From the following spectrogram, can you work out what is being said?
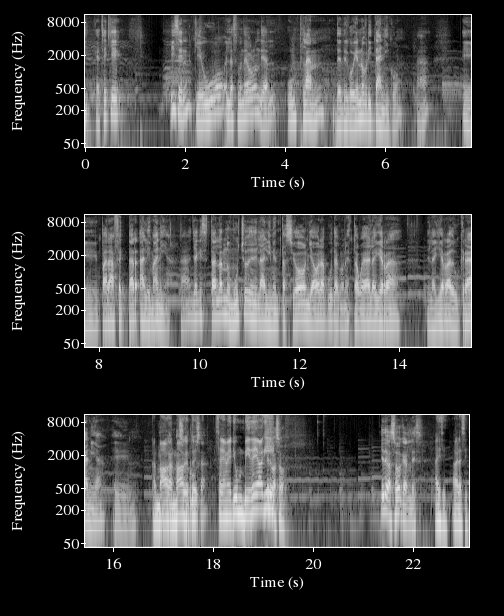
caché que dicen que hubo en la Segunda Guerra Mundial un plan desde el gobierno británico ¿ah? Eh, para afectar a Alemania, ¿ah? ya que se está hablando mucho de la alimentación y ahora puta con esta weá de la guerra de la guerra de Ucrania. eh, Calmado, calmado, que estoy. Se me metió un video aquí. ¿Qué te pasó? ¿Qué te pasó, Carles? Ahí sí, ahora sí.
